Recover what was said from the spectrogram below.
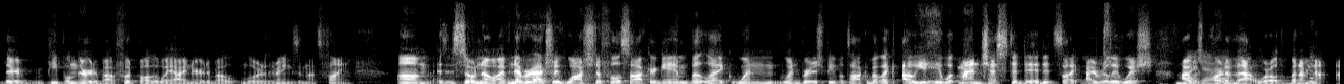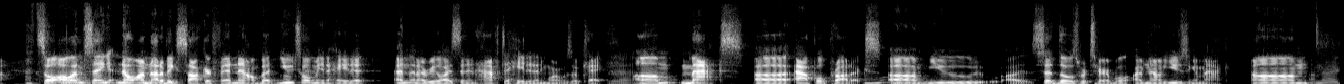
they're people nerd about football the way I nerd about Lord of the Rings, and that's fine. Um, so no, I've never actually watched a full soccer game, but like when when British people talk about like, oh, you hear what Manchester did, it's like I really wish I My was part of that world, but I'm not. That's So all I'm saying, no, I'm not a big soccer fan now, but you told me to hate it, and then I realized I didn't have to hate it anymore. It was okay. yeah. Um, Macs, uh, Apple products. Oh. Um, you uh, said those were terrible. I'm now using a Mac. Um, Oh, nice.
